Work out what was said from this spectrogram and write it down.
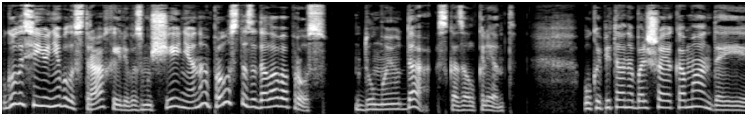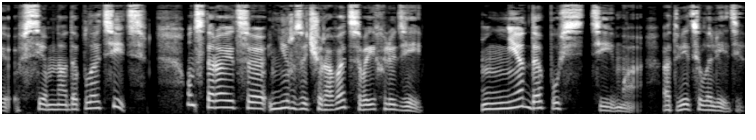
В голосе ее не было страха или возмущения, она просто задала вопрос. «Думаю, да», — сказал Клент. «У капитана большая команда, и всем надо платить. Он старается не разочаровать своих людей». «Недопустимо», — ответила леди.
